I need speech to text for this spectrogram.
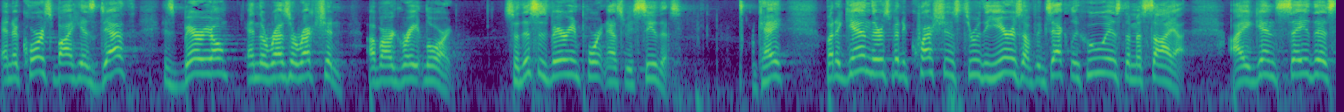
and of course by his death, his burial, and the resurrection of our great Lord. So this is very important as we see this. Okay? But again, there's been questions through the years of exactly who is the Messiah. I again say this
